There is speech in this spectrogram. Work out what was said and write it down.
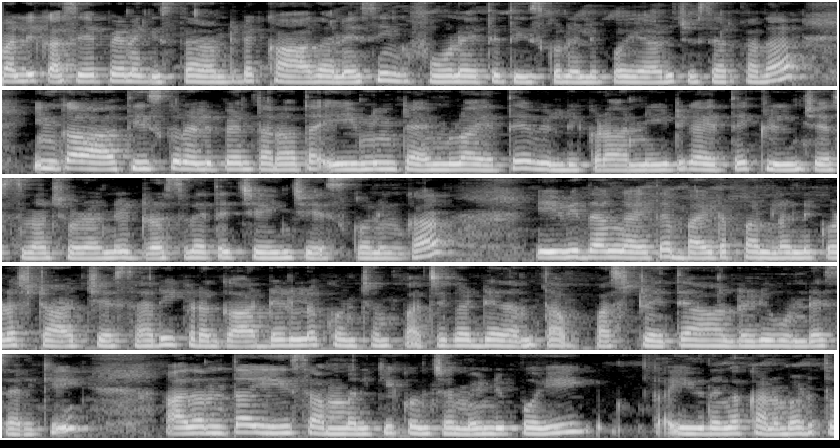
మళ్ళీ కాసేపు ఆయనకి ఇస్తానంటే కాదనేసి ఇంకా ఫోన్ అయితే తీసుకొని వెళ్ళిపోయాడు చూశారు కదా. ఇంకా తీసుకొని వెళ్ళిపోయిన తర్వాత ఈవినింగ్ టైంలో అయితే వీళ్ళు ఇక్కడ నీట్గా అయితే క్లీన్ చేస్తున్నారు చూడండి డ్రెస్సులు అయితే చేంజ్ చేసుకొని ఇంకా ఈ విధంగా అయితే బయట పనులన్నీ కూడా స్టార్ట్ చేస్తారు ఇక్కడ గార్డెన్లో కొంచెం పచ్చగడ్డి అదంతా ఫస్ట్ అయితే ఆల్రెడీ ఉండేసరికి అదంతా ఈ సమ్మర్కి కొంచెం ఎండిపోయి ఈ విధంగా కనబడుతూ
